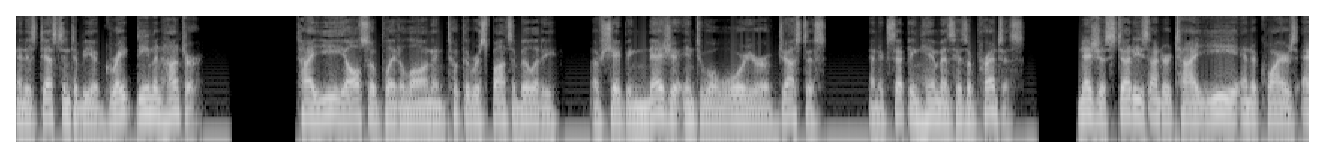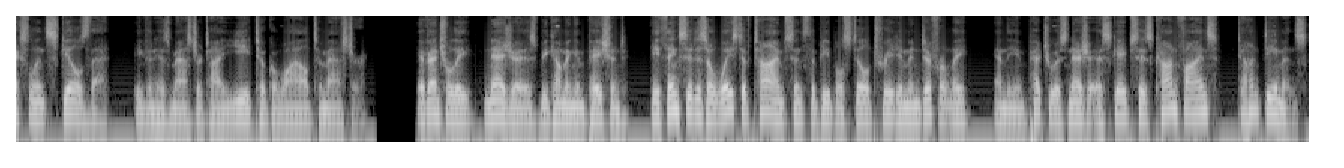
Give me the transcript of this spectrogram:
and is destined to be a great demon hunter. Tai Yi also played along and took the responsibility of shaping Nezha into a warrior of justice, and accepting him as his apprentice. Nezha studies under Tai Yi and acquires excellent skills that, even his master Tai Yi took a while to master. Eventually, Nezha is becoming impatient, he thinks it is a waste of time since the people still treat him indifferently, and the impetuous Nezha escapes his confines to hunt demons,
